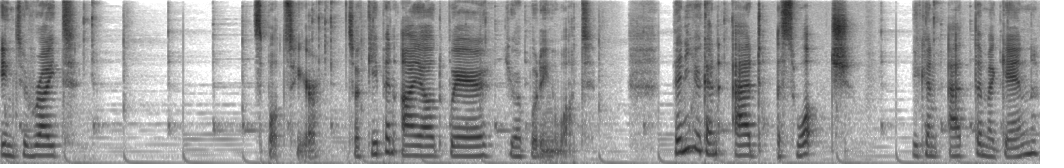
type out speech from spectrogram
into right spots here. So keep an eye out where you're putting what. Then you can add a swatch. You can add them again.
